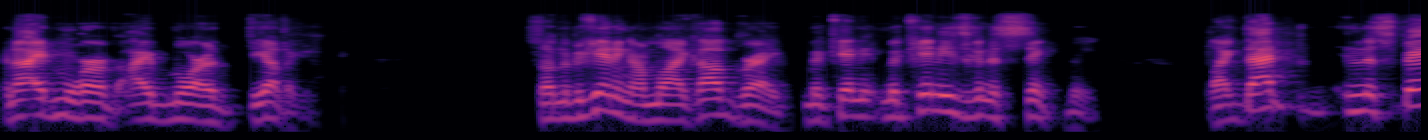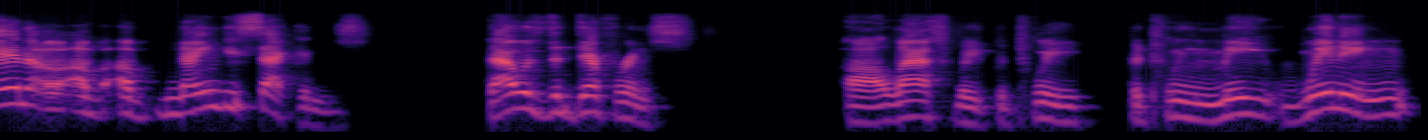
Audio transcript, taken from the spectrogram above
And I had more of I had more of the other guy. So in the beginning, I'm like, oh great, McKinney, McKinney's gonna sink me. Like that in the span of, of 90 seconds, that was the difference uh, last week between between me winning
